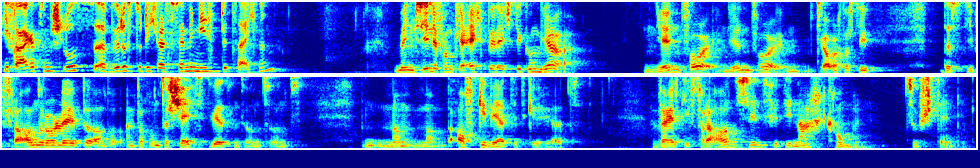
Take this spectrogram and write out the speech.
Die Frage zum Schluss, äh, würdest du dich als Feminist bezeichnen? Im Sinne von Gleichberechtigung, ja. In jedem Fall, in jedem Fall. Ich glaube auch, dass die, dass die Frauenrolle einfach unterschätzt wird und, und, und man, man aufgewertet gehört. Weil die Frauen sind für die Nachkommen zuständig.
